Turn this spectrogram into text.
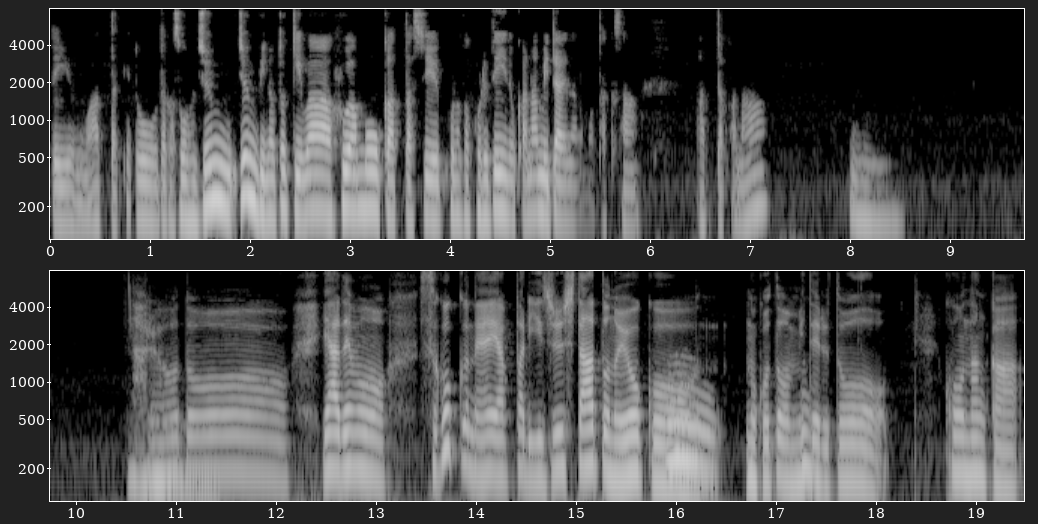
ていうのはあったけど、だからその準準備の時は不安も多かったし、これがこれでいいのかなみたいなのもたくさんあったかな。うん。なるほど。いやでもすごくねやっぱり移住した後の陽子のことを見てると、うん、こうなんか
